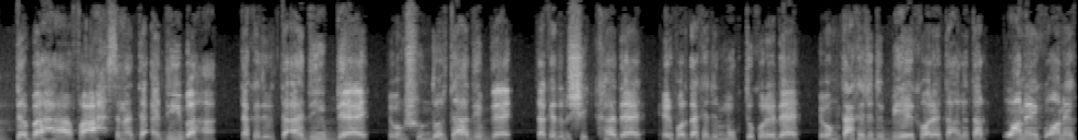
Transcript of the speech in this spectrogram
আদাবাহা ফা আহসানা তাদিবাহা তাকে যদি তাদিব দেয় এবং সুন্দর তাদিব দেয় তাকে যদি শিক্ষা দেয় এরপর তাকে যদি মুক্ত করে দেয় এবং তাকে যদি বিয়ে করে তাহলে তার অনেক অনেক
